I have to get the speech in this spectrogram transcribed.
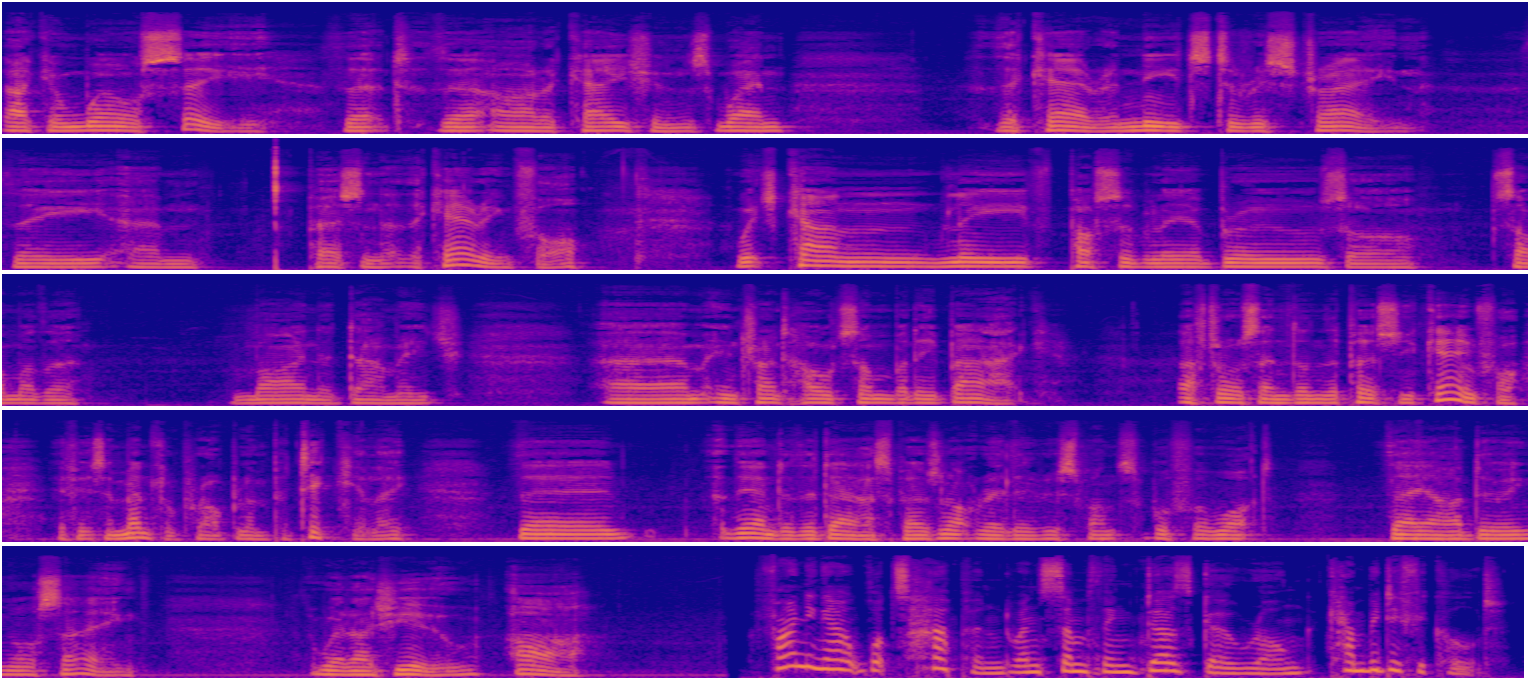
I can well see that there are occasions when the carer needs to restrain the um, person that they're caring for which can leave possibly a bruise or some other minor damage um, in trying to hold somebody back. After all said and done, the person you came for, if it's a mental problem particularly, they're, at the end of the day, I suppose, not really responsible for what they are doing or saying, whereas you are. Finding out what's happened when something does go wrong can be difficult.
